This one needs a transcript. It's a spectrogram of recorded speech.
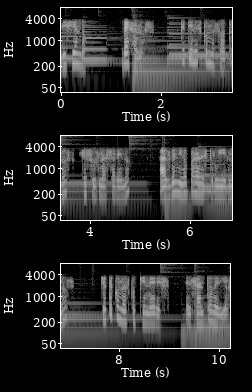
diciendo, Déjanos, ¿qué tienes con nosotros, Jesús Nazareno? ¿Has venido para destruirnos? Yo te conozco quién eres, el Santo de Dios.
